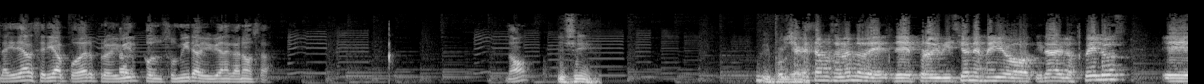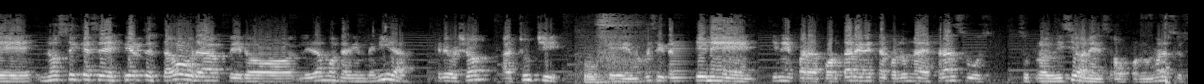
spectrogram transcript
La idea sería poder prohibir consumir a Viviana Canosa. ¿No? Y sí. ¿Y por Y ya que estamos hablando de, de prohibiciones medio tiradas de los pelos, eh, no sé qué hace despierto esta hora, pero le damos la bienvenida, creo yo, a Chuchi, Uf. que me parece que también tiene, tiene para aportar en esta columna de Fran sus, sus prohibiciones, o por lo menos sus,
